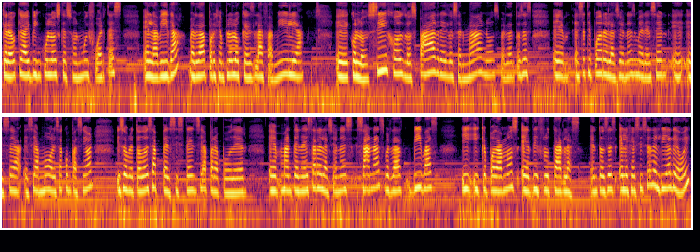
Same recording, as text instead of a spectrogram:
creo que hay vínculos que son muy fuertes en la vida, ¿verdad? Por ejemplo, lo que es la familia. Eh, con los hijos, los padres, los hermanos, ¿verdad? Entonces, em, este tipo de relaciones merecen eh, ese, ese, amor, esa compasión y sobre todo esa persistencia para poder mantener estas relaciones sanas, ¿verdad? Vivas y, que podamos eh, disfrutarlas Entonces, el ejercicio del día de hoy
